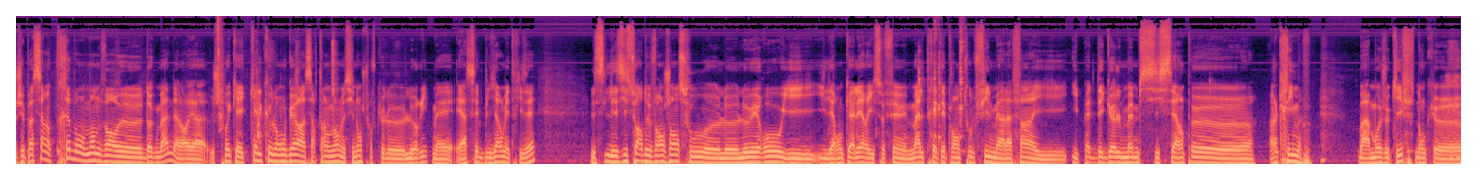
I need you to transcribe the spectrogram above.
j'ai passé un très bon moment devant euh, Dogman. Alors, il y a, je trouvais qu'il y avait quelques longueurs à certains moments, mais sinon, je trouve que le, le rythme est, est assez bien maîtrisé. Les, histoires de vengeance où euh, le, le héros il, il est en galère, il se fait maltraiter pendant tout le film, et à la fin, il, il pète des gueules, même si c'est un peu euh, un crime. Bah moi je kiffe donc euh,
